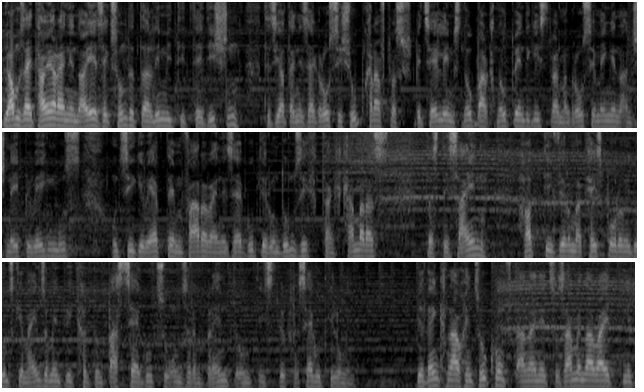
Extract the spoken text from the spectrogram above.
Wir haben seit heuer eine neue 600er Limited Edition. Sie hat eine sehr große Schubkraft, was speziell im Snowpark notwendig ist, weil man große Mengen an Schnee bewegen muss. Und sie gewährt dem Fahrer eine sehr gute Rundumsicht dank Kameras. Das Design hat die Firma Casebohrer mit uns gemeinsam entwickelt und passt sehr gut zu unserem Brand und ist wirklich sehr gut gelungen. Wir denken auch in Zukunft an eine Zusammenarbeit mit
